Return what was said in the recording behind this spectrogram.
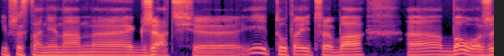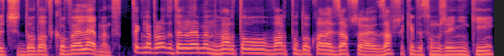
i przestanie nam e, grzać. E, I tutaj trzeba dołożyć dodatkowy element. Tak naprawdę ten element warto, warto dokładać zawsze, zawsze kiedy są grzejniki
